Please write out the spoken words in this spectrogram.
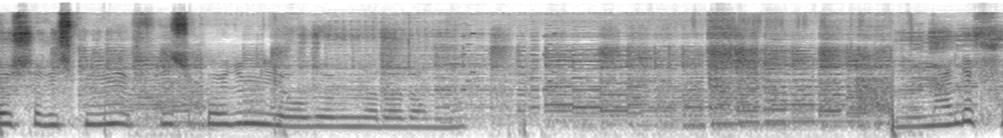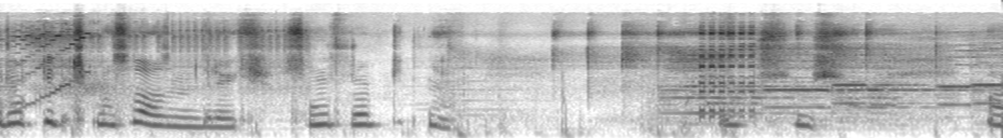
Arkadaşlar ismini Fizz koydum diye oluyor bunlar herhalde. Normalde Frogit çıkması lazım direkt. Son Frogit ne? Yokmuş. Aa,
